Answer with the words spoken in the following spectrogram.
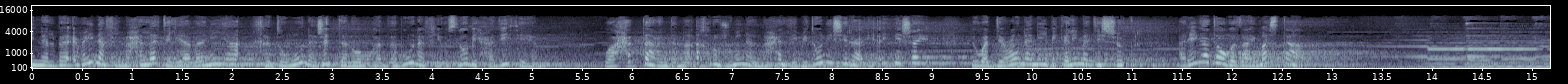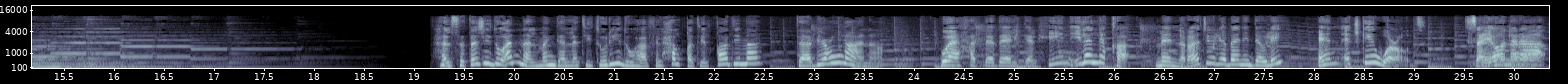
إن البائعين في المحلات اليابانية خدومون جدا ومهذبون في أسلوب حديثهم وحتى عندما أخرج من المحل بدون شراء أي شيء يودعونني بكلمة الشكر أريغاتو غوزايماشتا هل ستجد أن المانجا التي تريدها في الحلقة القادمة؟ تابعوا معنا. وحتى ذلك الحين إلى اللقاء من راديو اليابان الدولي NHK World. سايونارا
